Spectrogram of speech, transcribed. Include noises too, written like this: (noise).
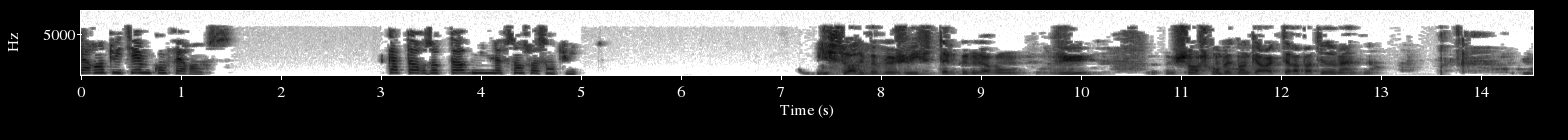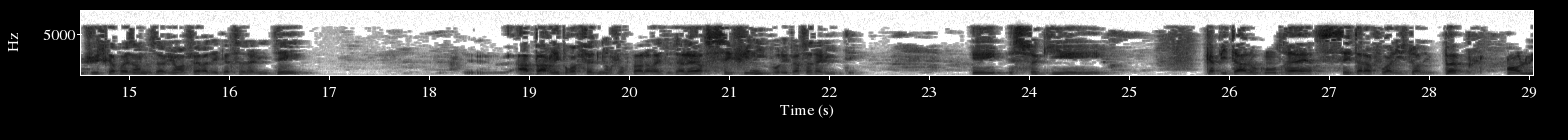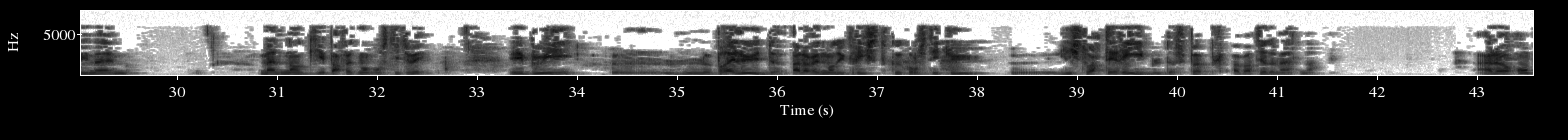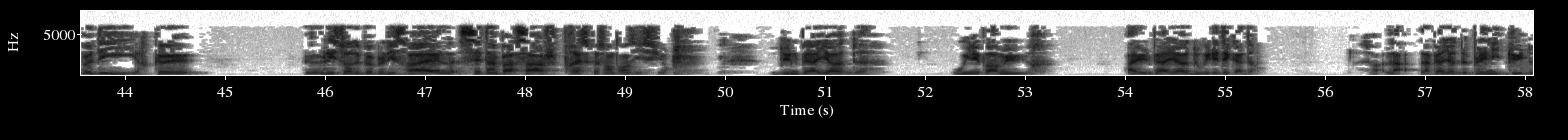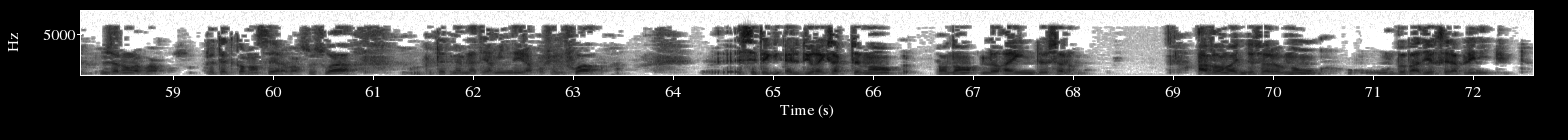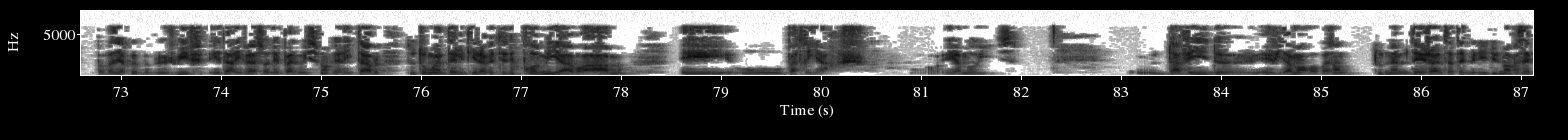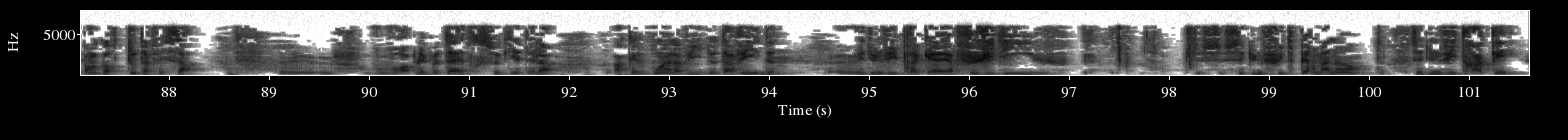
Quarante-huitième conférence. 14 octobre 1968. L'histoire du peuple juif tel que nous l'avons vu change complètement de caractère à partir de maintenant. Jusqu'à présent, nous avions affaire à des personnalités. À part les prophètes dont je vous reparlerai tout à l'heure, c'est fini pour les personnalités. Et ce qui est capital, au contraire, c'est à la fois l'histoire du peuple en lui-même, maintenant qui est parfaitement constitué, et puis euh, le prélude à l'avènement du Christ que constitue euh, l'histoire terrible de ce peuple à partir de maintenant. Alors, on peut dire que euh, l'histoire du peuple d'Israël, c'est un passage presque sans transition, d'une période où il n'est pas mûr à une période où il est décadent. La, la période de plénitude, nous allons la voir peut-être commencer à la voir ce soir, ou peut-être même la terminer la prochaine fois, euh, elle dure exactement pendant le règne de Salomon. Avant le règne de Salomon, on ne peut pas dire que c'est la plénitude. On ne peut pas dire que le peuple juif est arrivé à son épanouissement véritable, tout au moins tel qu'il avait été promis à Abraham et aux patriarches, et à Moïse. David, évidemment, représente tout de même déjà une certaine plénitude, mais enfin, c'est pas encore tout à fait ça. Euh, vous vous rappelez peut-être, ceux qui étaient là, à quel point la vie de David euh, est une vie précaire, fugitive. C'est une fuite permanente, c'est une vie traquée.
